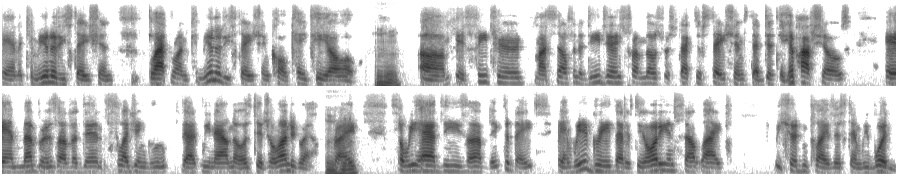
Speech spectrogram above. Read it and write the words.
and a community station, black run community station called KPOO. Mm-hmm. Um, it featured myself and the DJs from those respective stations that did the hip hop shows and members of a then fledgling group that we now know as Digital Underground, Mhm. right? So we had these uh, big debates, and we agreed that if the audience felt like we shouldn't play this, then we wouldn't.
